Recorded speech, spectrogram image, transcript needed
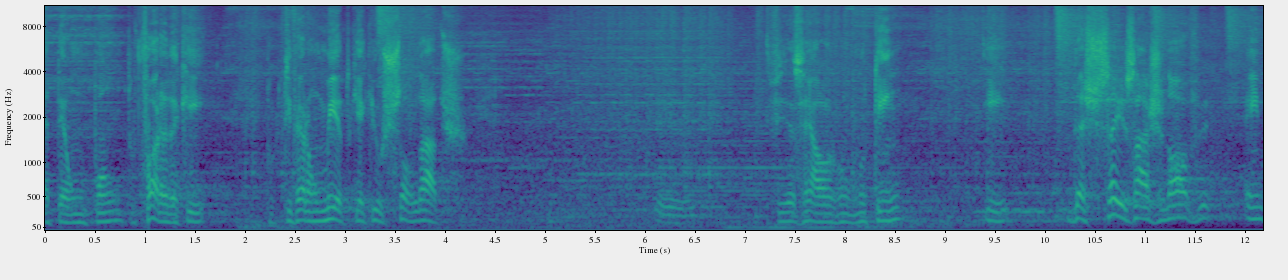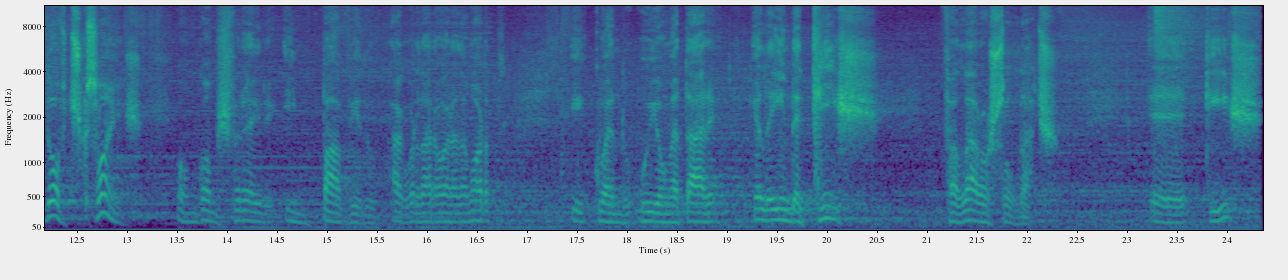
até um ponto, fora daqui, porque tiveram medo que aqui os soldados fizessem algum motim e das seis às nove ainda houve discussões com Gomes Freire impávido a aguardar a hora da morte e quando o iam matar ele ainda quis falar aos soldados. Eh, quis,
